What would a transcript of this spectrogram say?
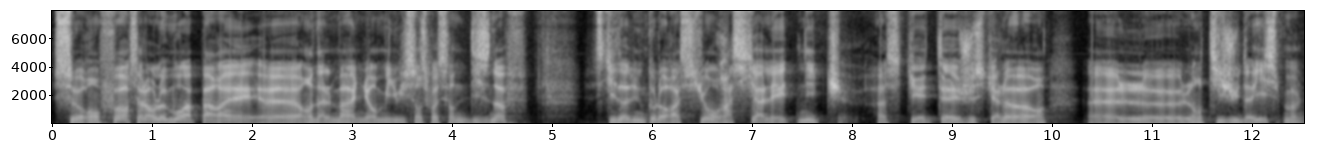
se renforce. Alors le mot apparaît euh, en Allemagne en 1879, ce qui donne une coloration raciale et ethnique à ce qui était jusqu'alors l'antijudaïsme,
